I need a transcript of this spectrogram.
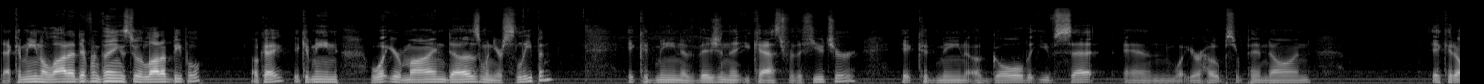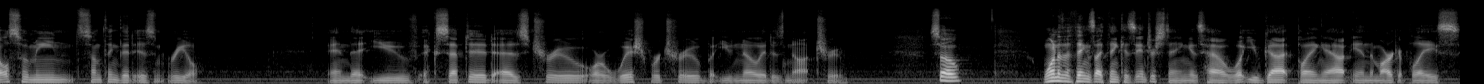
That can mean a lot of different things to a lot of people. Okay? It can mean what your mind does when you're sleeping. It could mean a vision that you cast for the future. It could mean a goal that you've set and what your hopes are pinned on. It could also mean something that isn't real and that you've accepted as true or wish were true, but you know it is not true. So, one of the things I think is interesting is how what you've got playing out in the marketplace,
